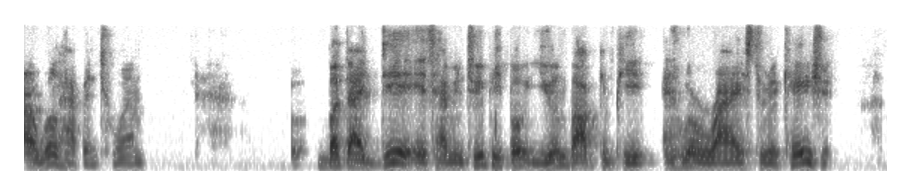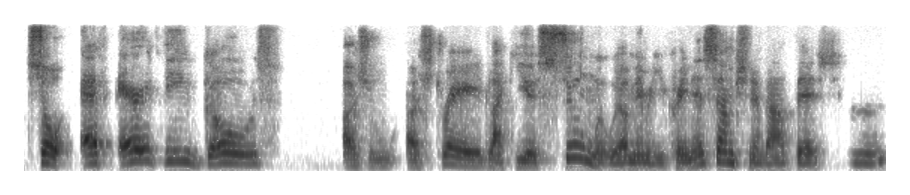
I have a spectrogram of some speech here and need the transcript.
or will happen to him. But the idea is having two people, you and Bob, compete, and who will rise to the occasion. So if everything goes astray, like you assume it will, remember you create an assumption about this. Mhm.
